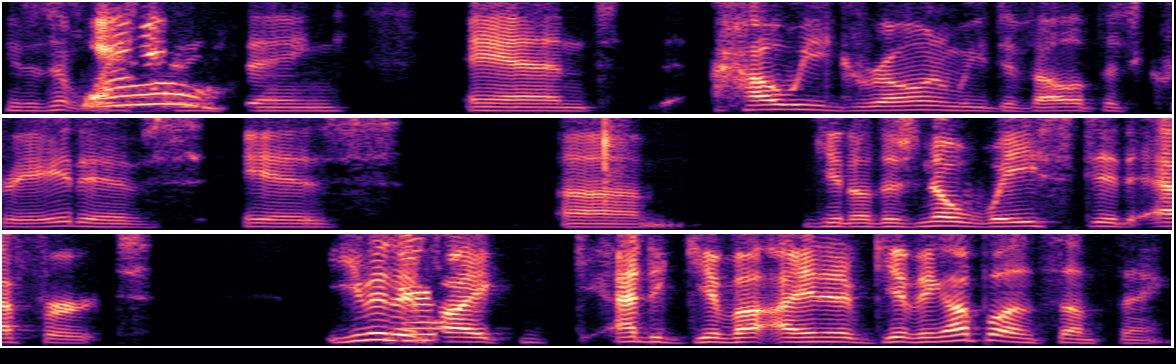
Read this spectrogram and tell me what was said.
He doesn't yeah. waste anything. And how we grow and we develop as creatives is um, you know, there's no wasted effort even yeah. if I had to give up, I ended up giving up on something.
